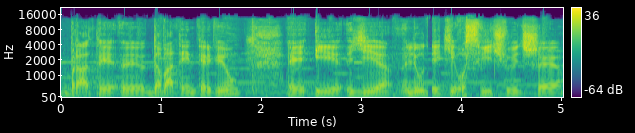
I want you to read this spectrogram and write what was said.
Брати, е, давати інтерв'ю, е, і є люди, які освічують ще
